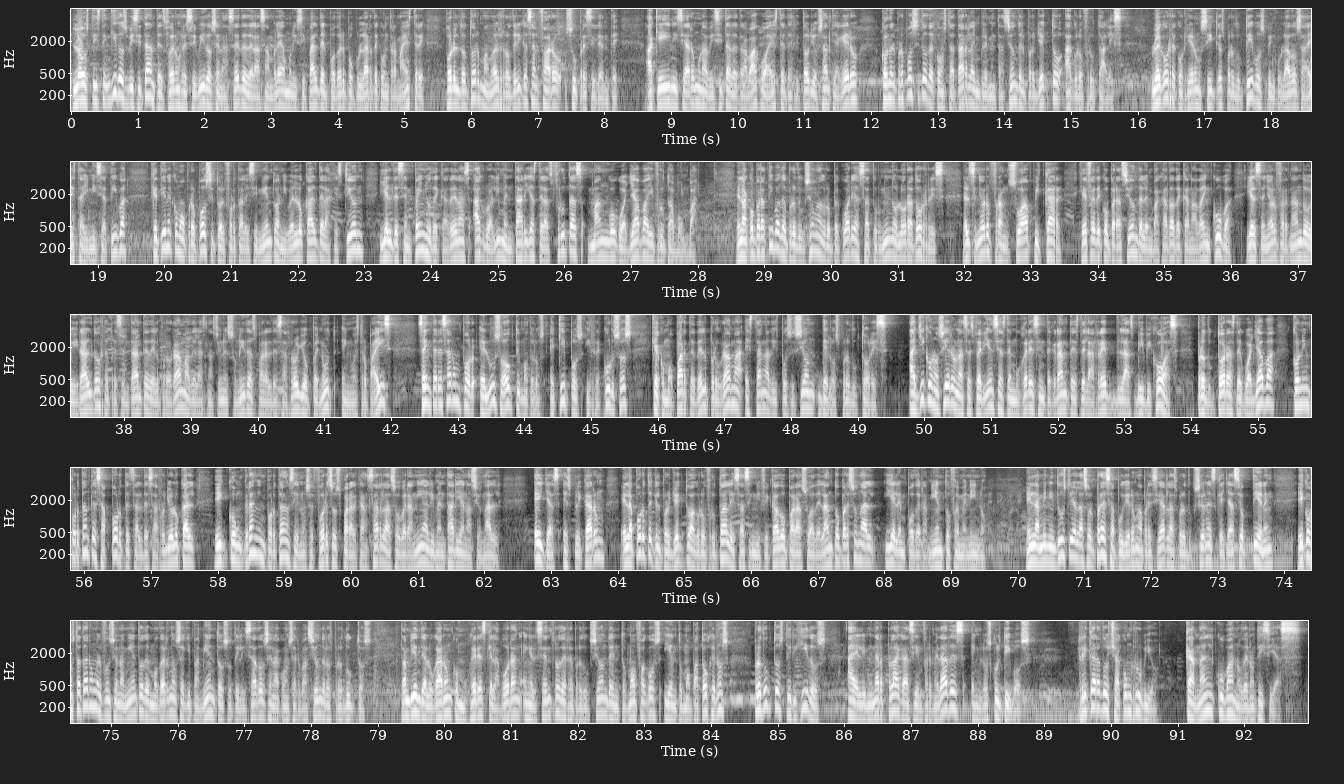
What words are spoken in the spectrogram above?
Los distinguidos visitantes fueron recibidos en la sede de la Asamblea Municipal del Poder Popular de Contramaestre por el doctor Manuel Rodríguez Alfaro, su presidente. Aquí iniciaron una visita de trabajo a este territorio santiaguero con el propósito de constatar la implementación del proyecto Agrofrutales. Luego recorrieron sitios productivos vinculados a esta iniciativa que tiene como propósito el fortalecimiento a nivel local de la gestión y el desempeño de cadenas agroalimentarias de las frutas mango, guayaba y fruta bomba. En la cooperativa de producción agropecuaria Saturnino Lora Torres, el señor François Picard, jefe de cooperación de la Embajada de Canadá en Cuba, y el señor Fernando Hiraldo, representante del Programa de las Naciones Unidas para el Desarrollo PNUD en nuestro país, se interesaron por el uso óptimo de los equipos y recursos que como parte del programa están a disposición de los productores. Allí conocieron las experiencias de mujeres integrantes de la red Las Bibijoas, productoras de guayaba con importantes aportes al desarrollo local y con gran importancia en los esfuerzos para alcanzar la soberanía alimentaria nacional. Ellas explicaron el aporte que el proyecto Agrofrutales ha significado para su adelanto personal y el empoderamiento femenino. En la mini-industria La Sorpresa pudieron apreciar las producciones que ya se obtienen y constataron el funcionamiento de modernos equipamientos utilizados en la conservación de los productos. También dialogaron con mujeres que laboran en el Centro de Reproducción de Entomófagos y Entomopatógenos, productos dirigidos a eliminar plagas y enfermedades en los cultivos. Ricardo Chacón Rubio, Canal Cubano de Noticias.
